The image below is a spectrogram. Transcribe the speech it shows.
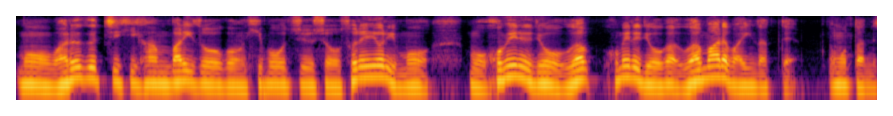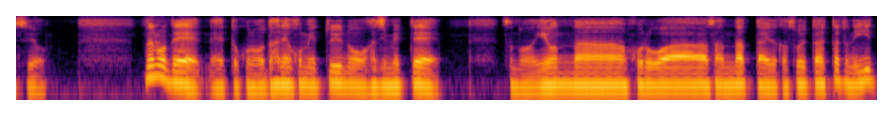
もう悪口、批判、バリ雑言、誹謗中傷、それよりも、もう褒める量、上、褒める量が上回ればいいんだって思ったんですよ。なので、えっと、この誰褒めというのを始めて、そのいろんなフォロワーさんだったりとか、そういった人たちのいい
